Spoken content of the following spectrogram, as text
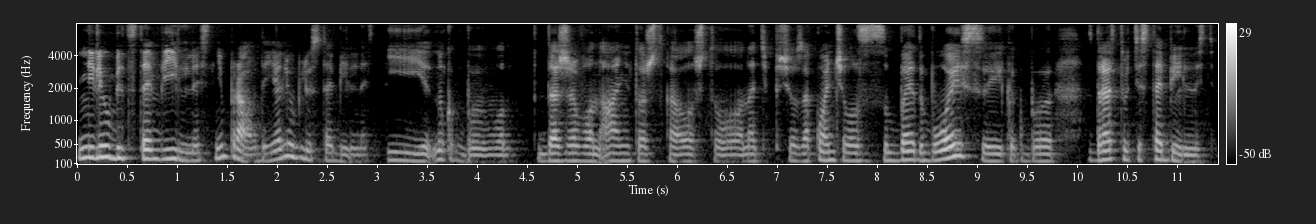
не любит стабильность. Неправда, я люблю стабильность. И, ну, как бы, вот даже вон Аня тоже сказала, что она, типа, все закончила с Bad Boys, и, как бы, здравствуйте, стабильность.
